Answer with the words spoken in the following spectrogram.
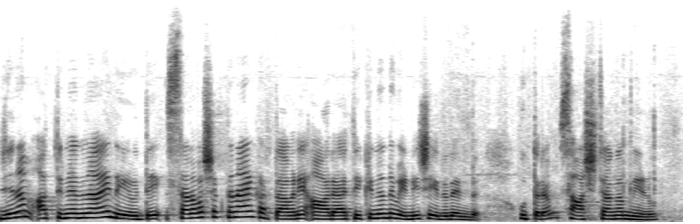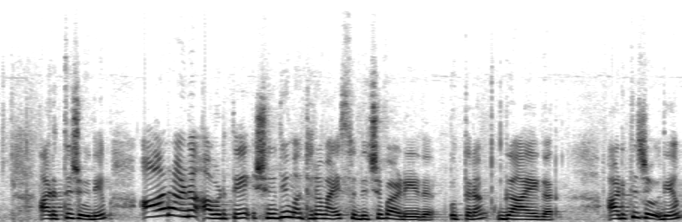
ജനം അത്യുന്നതനായ ദൈവത്തെ സർവശക്തനായ കർത്താവിനെ ആരാധിക്കുന്നതിന് വേണ്ടി ചെയ്തതെന്ത്? ഉത്തരം സാഷ്ടാംഗം വീണു. അടുത്ത ചോദ്യം. ആരാണ് അവിടുത്തെ ശ്രുതിമധുരമായി സ്തുതിച്ചു പാടിയത്? ഉത്തരം ഗായകർ. അടുത്ത ചോദ്യം.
